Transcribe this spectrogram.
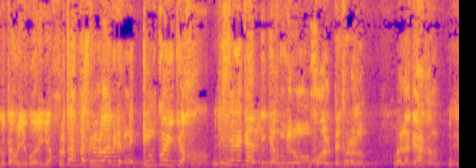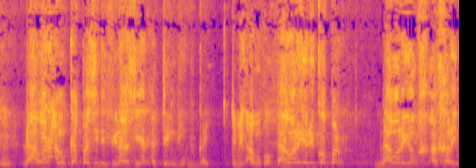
lu tax ñu ko jox? lu tax parce que loi bi def ne ki nga koy jox ci Sénégal di jox mbirum xool pétrole am wala gazam daa war a am capacité financière ak technique. Kay Timis amu ko. Daa war a yori koppar. Daa war a yor ak xarañ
